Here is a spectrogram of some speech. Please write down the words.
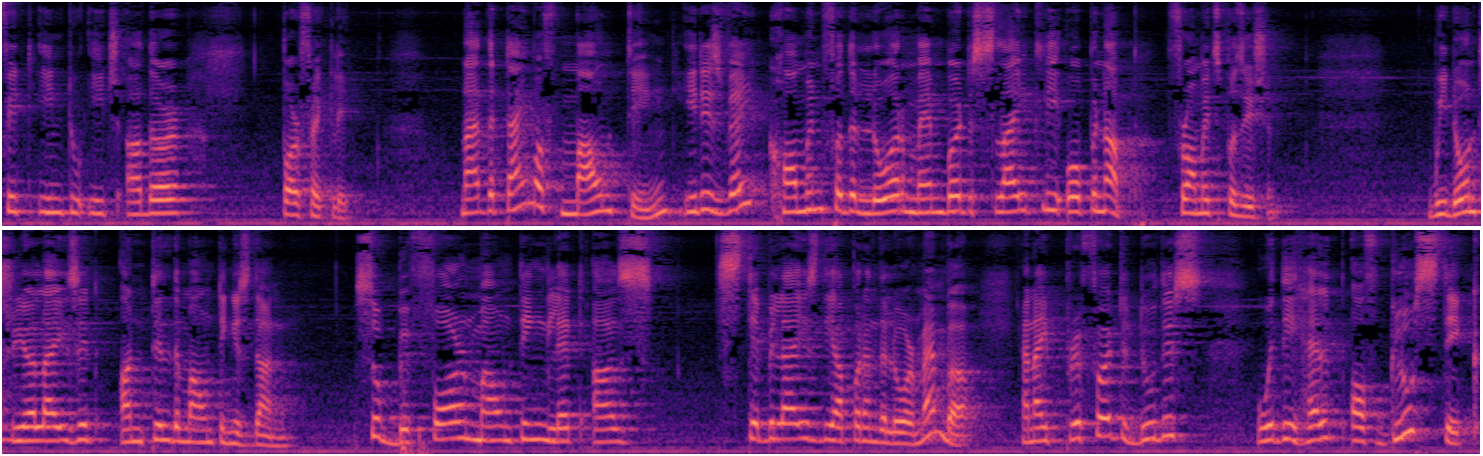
fit into each other perfectly. Now at the time of mounting, it is very common for the lower member to slightly open up from its position. We don't realize it until the mounting is done. So before mounting, let us stabilize the upper and the lower member. And I prefer to do this with the help of glue stick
